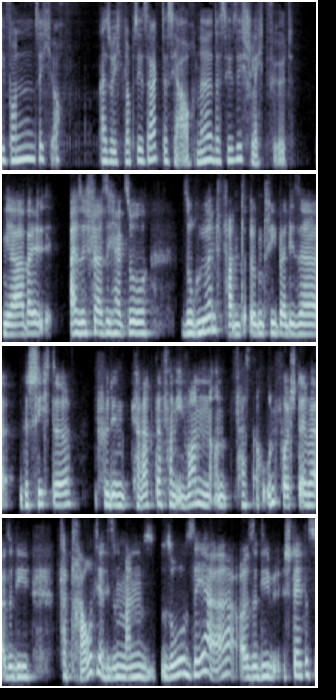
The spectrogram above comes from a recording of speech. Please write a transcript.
Yvonne sich auch, also ich glaube, sie sagt es ja auch, ne, dass sie sich schlecht fühlt. Ja, weil, also ich, was ich halt so, so rührend fand irgendwie bei dieser Geschichte, für den Charakter von Yvonne und fast auch unvorstellbar. Also die vertraut ja diesem Mann so sehr. Also die stellt es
